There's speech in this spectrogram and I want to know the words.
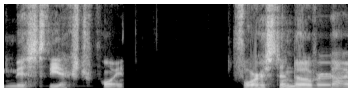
miss the extra point, forced into overtime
